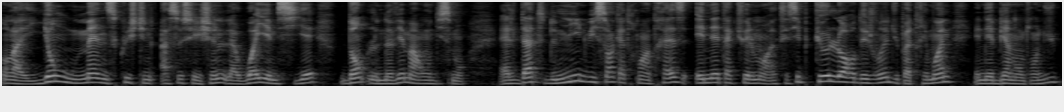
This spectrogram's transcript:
dans la Young Men's Christian Association, la YMCA, dans le 9e arrondissement. Elle date de 1893 et n'est actuellement accessible que lors des journées du patrimoine et n'est bien entendu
